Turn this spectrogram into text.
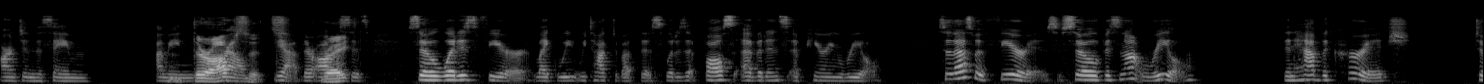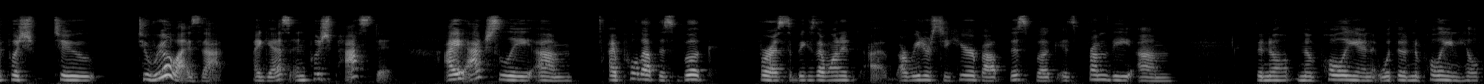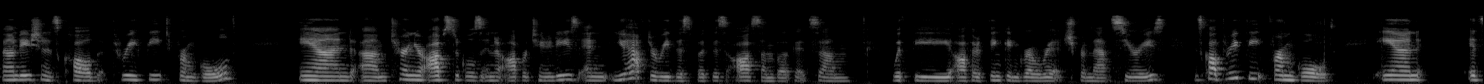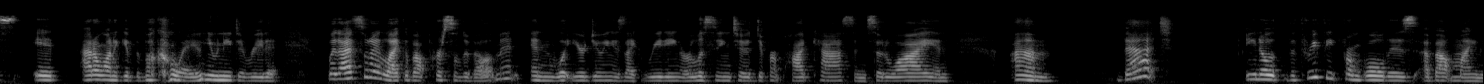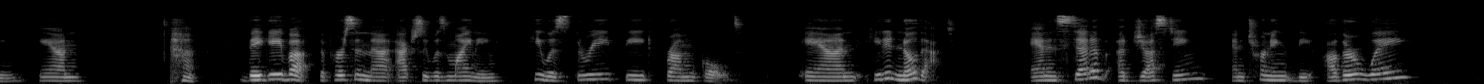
aren't in the same. I mean, they're opposites. Realm. Yeah, they're opposites. Right? So, what is fear? Like we, we talked about this. What is it? False evidence appearing real. So, that's what fear is. So, if it's not real, then have the courage to push to to realize that, I guess, and push past it. I actually um, I pulled out this book for us because I wanted uh, our readers to hear about this book. It's from the um, the Napoleon with the Napoleon Hill Foundation. It's called Three Feet from Gold and um, turn your obstacles into opportunities. And you have to read this book, this awesome book. It's um, with the author Think and Grow Rich from that series. It's called Three Feet from Gold, and it's it. I don't want to give the book away. You need to read it. But that's what I like about personal development, and what you're doing is like reading or listening to different podcasts, and so do I. And um, that, you know, the Three Feet from Gold is about mining, and they gave up. The person that actually was mining, he was three feet from gold. And he didn't know that. And instead of adjusting and turning the other way,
